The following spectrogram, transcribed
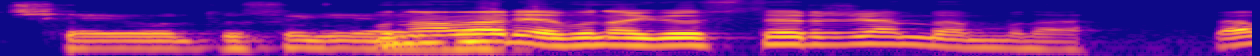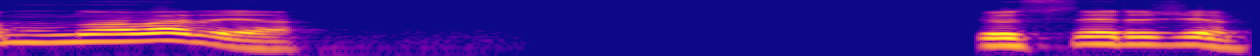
Şey ordusu geldi. Buna var ya buna göstereceğim ben buna. Ben buna var ya göstereceğim.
